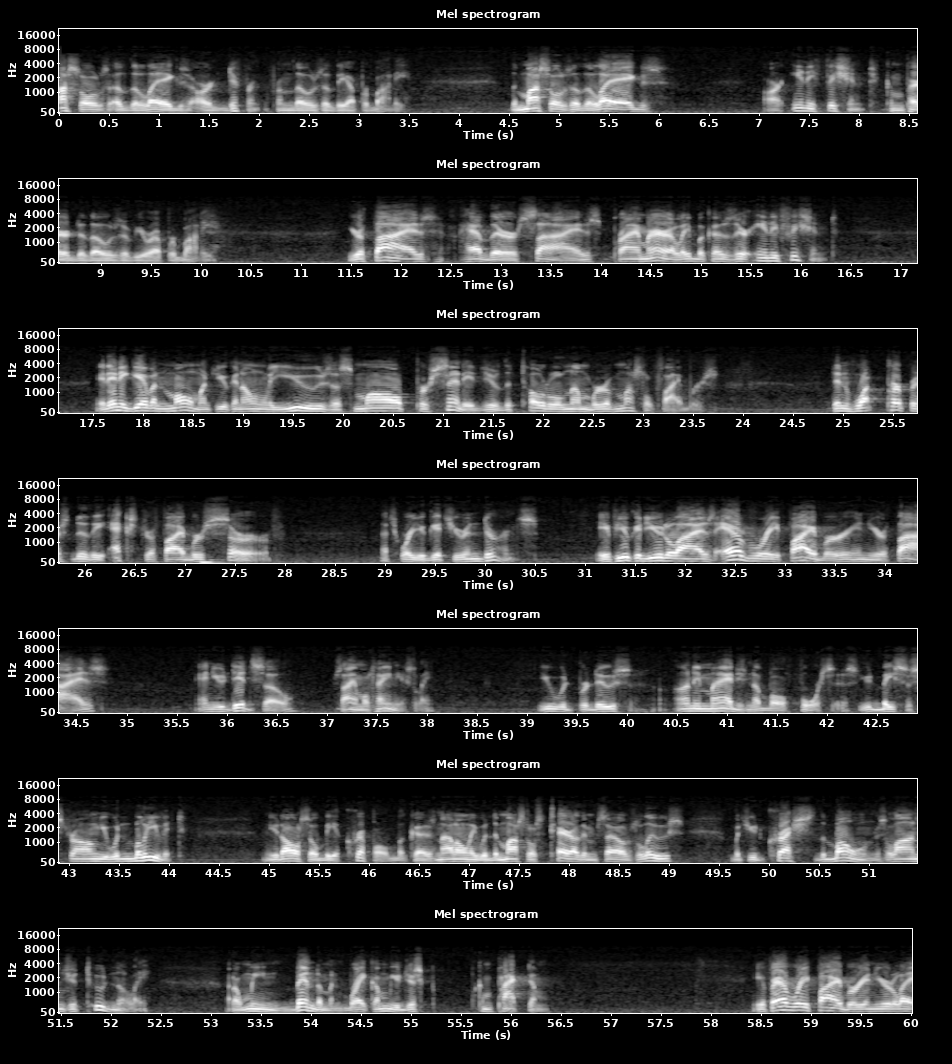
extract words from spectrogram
muscles of the legs are different from those of the upper body. The muscles of the legs are inefficient compared to those of your upper body. Your thighs have their size primarily because they're inefficient. At any given moment, you can only use a small percentage of the total number of muscle fibers. Then what purpose do the extra fibers serve? That's where you get your endurance. If you could utilize every fiber in your thighs, and you did so simultaneously, you would produce unimaginable forces. You'd be so strong you wouldn't believe it. You'd also be a cripple because not only would the muscles tear themselves loose, but you'd crush the bones longitudinally. I don't mean bend them and break them, you just compact them. If every fiber in your leg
